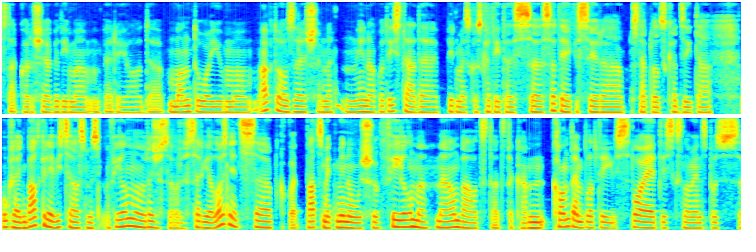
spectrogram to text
starpkaru šajā gadījumā perioda mantojuma aktualizēšana. Ienākot izstādē, pirmais, ko skatītājs eh, satiekas, ir eh, starptautiski atzītā Ukraiņu Baltkrievu izcelsmes filmu režisoru Sergeja Lozņets. Eh, kaut kāda 11 minūšu filma, melnbalts, tāds tā kā kontemplatīvs, poētisks, no vienas puses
